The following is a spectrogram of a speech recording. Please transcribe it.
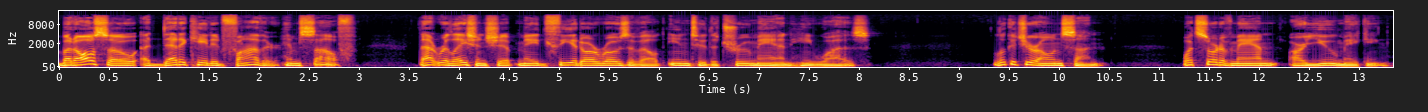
but also a dedicated father himself. That relationship made Theodore Roosevelt into the true man he was. Look at your own son. What sort of man are you making?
